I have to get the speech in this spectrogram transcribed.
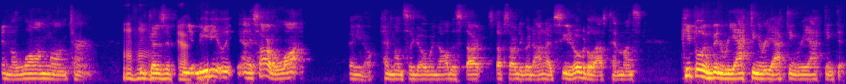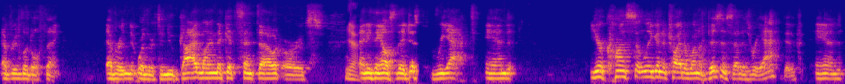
in the long long term Mhm. because if Yeah. we immediately and i saw it a lot you know 10 months ago when all this start, stuff started to go down i've seen it over the last 10 months people have been reacting reacting reacting to every little thing ever whether it's a new guideline that gets sent out or it's Yeah. anything else they just react and you're constantly going to try to run a business that is reactive. And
